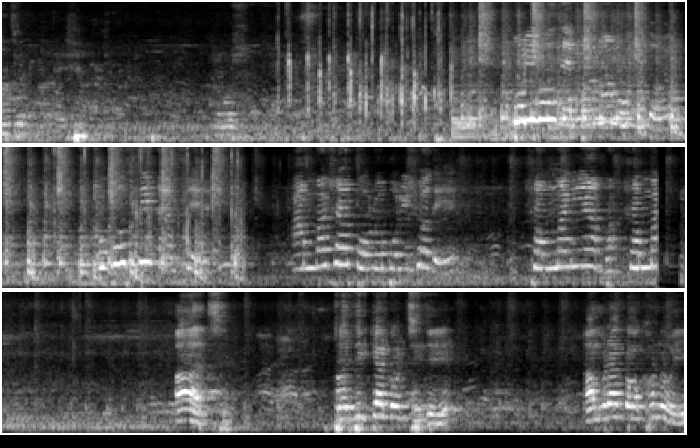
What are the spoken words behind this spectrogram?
আজও তাদের সারা রাত নমস্কার। পরিমল দেববর্মা মহোদয়। উপস্থিত আছেন আমবাসা পৌর পরিষদের আজ প্রতিজ্ঞা করছি যে আমরা কখনোই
